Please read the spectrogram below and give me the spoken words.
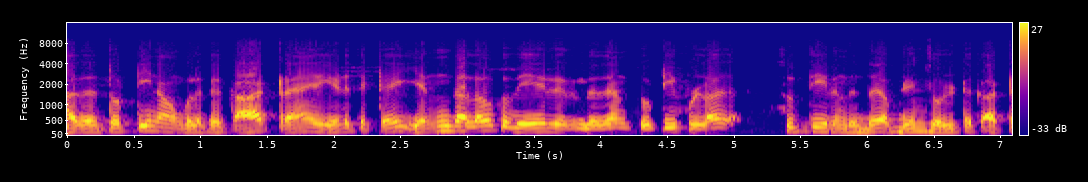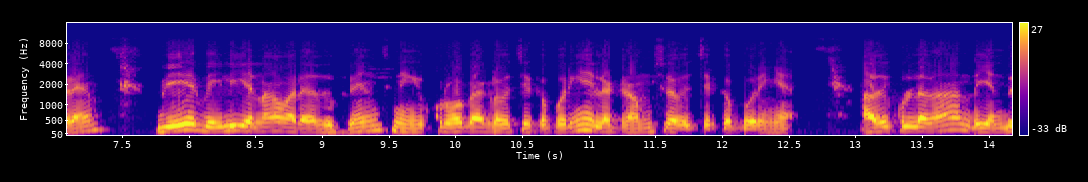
அதை தொட்டி நான் உங்களுக்கு காட்டுறேன். எடுத்துட்டு எந்த அளவுக்கு வேர் இருந்தது அந்த தொட்டி ஃபுல்லா சுத்தி இருந்தது அப்படின்னு சொல்லிட்டு காட்டுறேன். வேர் வெளியெல்லாம் வராது ஃப்ரெண்ட்ஸ் நீங்க க்ரோ பேக்ல வச்சிருக்க போறீங்க இல்ல ட்ரம்ஸ்ல வச்சிருக்க போறீங்க. அதுக்குள்ளதான் அந்த எந்த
